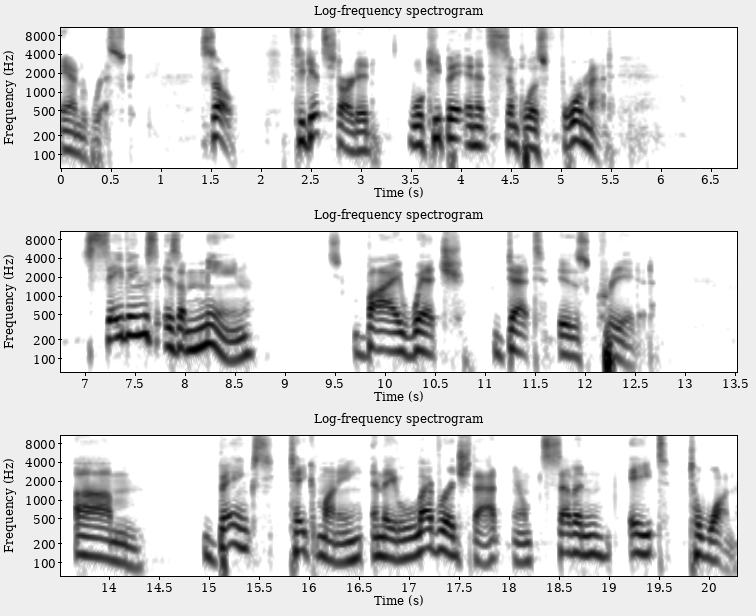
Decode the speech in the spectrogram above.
and risk. So, to get started, we'll keep it in its simplest format. Savings is a mean by which debt is created. Um, banks take money and they leverage that, you know, seven, eight to one.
